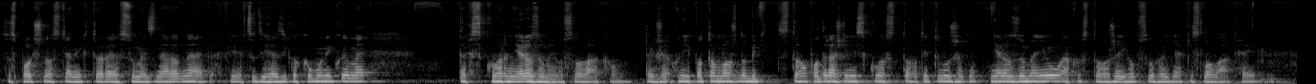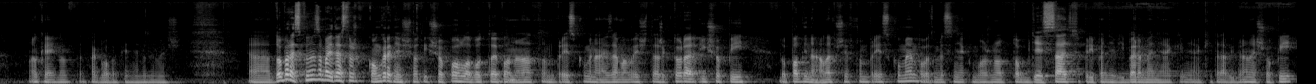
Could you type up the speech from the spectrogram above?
so spoločnosťami, ktoré sú medzinárodné, aj v cudzích jazykoch komunikujeme, tak skôr nerozumejú Slovákom. Takže oni potom možno byť z toho podraždení skôr z toho titulu, že nerozumejú, ako z toho, že ich obsluhuje nejaký Slovák. Hej. Mhm. OK, no to je fakt blbé, keď nerozumieš. Dobre, skúsim sa baviť teraz trošku konkrétnejšie o tých shopoch, lebo to je na tom prieskume najzaujímavejšie, že ktoré e-shopy dopadli najlepšie v tom prieskume, povedzme si nejakú možno top 10, prípadne vyberme nejaké, nejaké teda vybrané shopy,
